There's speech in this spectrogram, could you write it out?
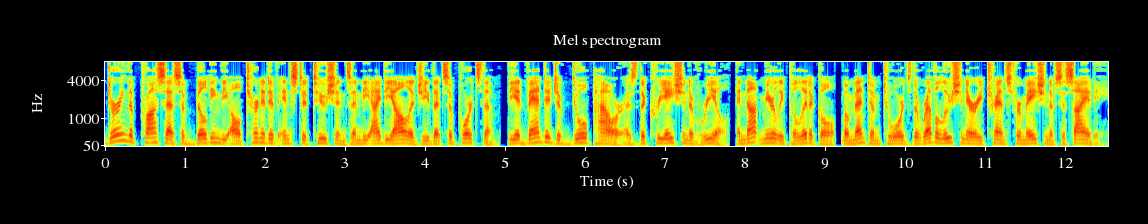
During the process of building the alternative institutions and the ideology that supports them, the advantage of dual power is the creation of real, and not merely political, momentum towards the revolutionary transformation of society.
